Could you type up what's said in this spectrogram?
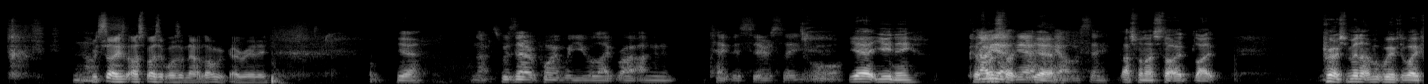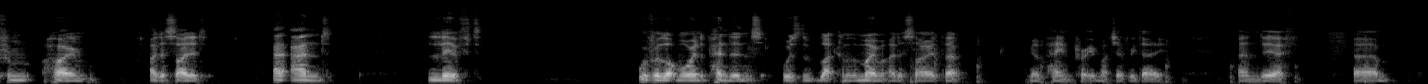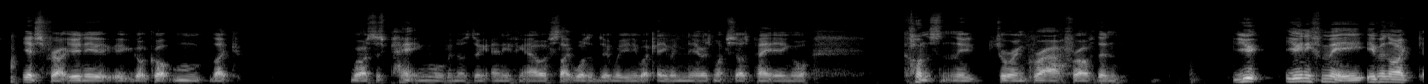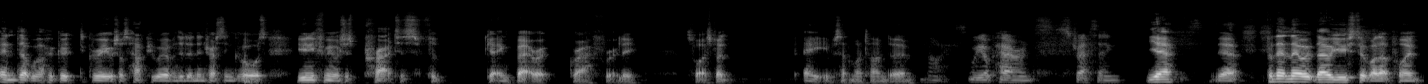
Which Nice. so I suppose it wasn't that long ago, really. Yeah. nice. Was there a point where you were like, right, I'm gonna take this seriously, or Yeah, uni. 'Cause oh I was yeah, like- yeah, yeah, obviously. that's when I started like pretty much the minute I moved away from home, I decided and, and lived with a lot more independence was the like kind of the moment I decided that I'm gonna paint pretty much every day, and yeah, um, yeah, just throughout uni it got got like where I was just painting more than I was doing anything else. Like wasn't doing my uni work anywhere near as much as I was painting, or constantly drawing graph rather than you uni for me, even though I ended up with like a good degree, which I was happy with, and did an interesting course, uni for me was just practice for getting better at graph. Really, that's what I spent eighty percent of my time doing. Nice. Were your parents stressing? Yeah, yeah, but then they were they were used to it by that point,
